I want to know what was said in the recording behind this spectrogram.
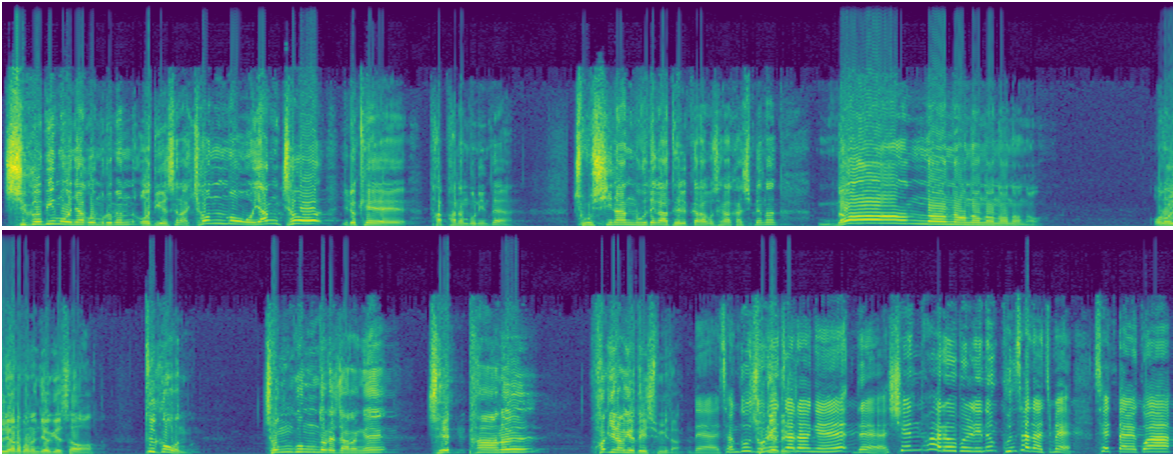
직업이 뭐냐고 물으면 어디에서나 현모양처 이렇게 답하는 분인데 조신한 무대가 될 거라고 생각하시면은 노노노노노노노 no, no, no, no, no, no, no. 오늘 여러분은 여기서 뜨거운 전국 노래자랑의 재판을 확인하게 되십니다. 네, 전국. 노래자랑의 네, 신화로 불리는 군산아줌의 세 딸과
